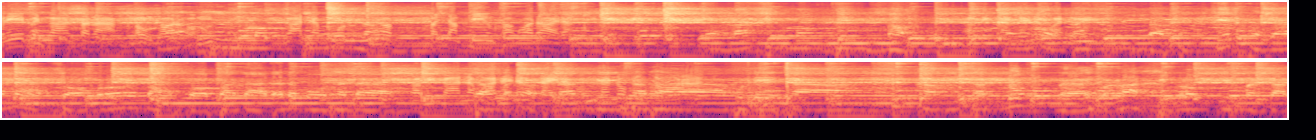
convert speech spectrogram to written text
ตอนนี้เป็นงานสลากของเขานะผมการทำบุญก็ประจำปีของเขาก็ได้นะรักลงทิการให้รางวัลด้วยแบบเป็นเก็บพญานาสองร้อยบาทต่อประกาศอนุโมทนาก็มีการรางวัลให้น้ำใจนะผมท่านนกศรัทโตาคุณเดชาทำกันลุกเหนือหัวราชสิงห์ลงกินเหมือนกัน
